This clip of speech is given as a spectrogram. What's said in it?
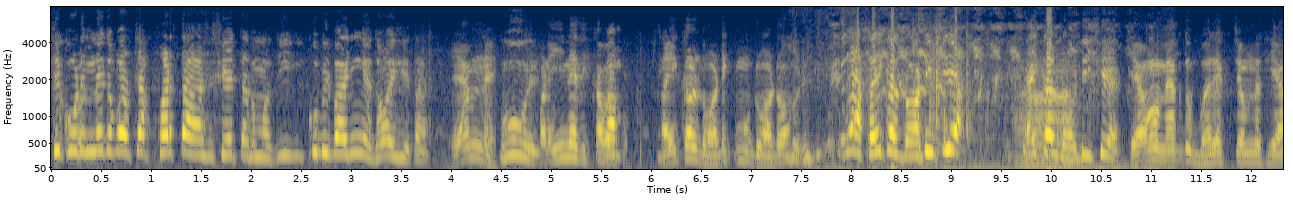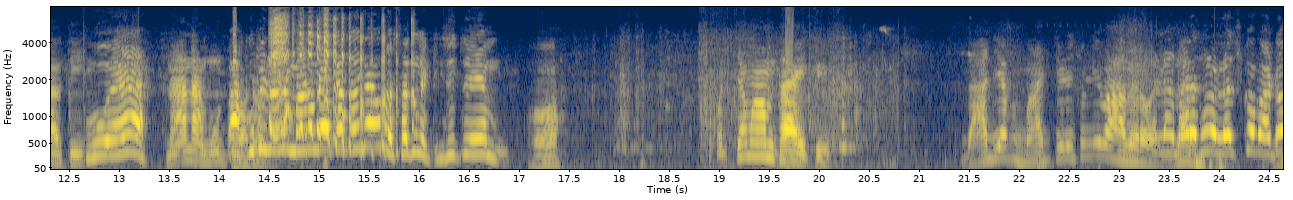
સિક્યુરિટી નહીં તો પછી ચાક ફરતા હશે ખેતરમાં. ઈ કુબીબા અહીંયા જ હોય છે તાર. એમ ને? પણ ઈ નથી ખબર. સાયકલ હું ઢોઢો લે સાયકલ ઢોટી છે. સાયકલ ઢોટી છે. કેવો મેં કીધું બરેક ચમ નથી આવતી. હોય ના ના હું આ ઢોઢો કુબીબાનું મારો મેં કહેતો ને સગને કીધું તું એમ. હો. પણ ચમ આમ થાય છે દાદી આપ માચીડી શું ની વાવે રો એટલે મારે થોડો લસકો વાઢો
